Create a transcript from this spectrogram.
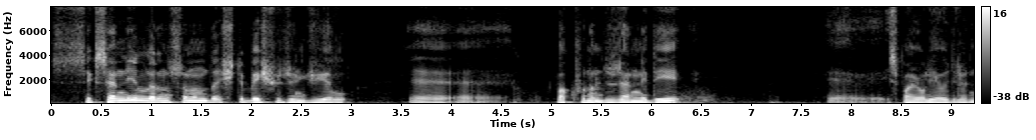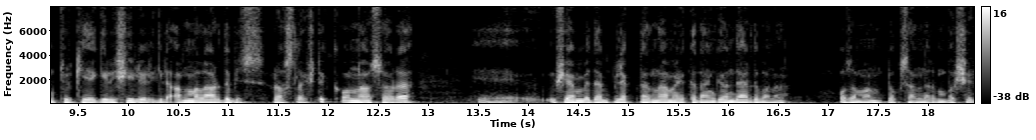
80'li yılların sonunda işte 500. yıl e, vakfının düzenlediği e, İspanyol Yahudilerin Türkiye'ye gelişiyle ilgili anmalarda biz rastlaştık. Ondan sonra e, üşenmeden plaklarını Amerika'dan gönderdi bana. O zaman 90'ların başı.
